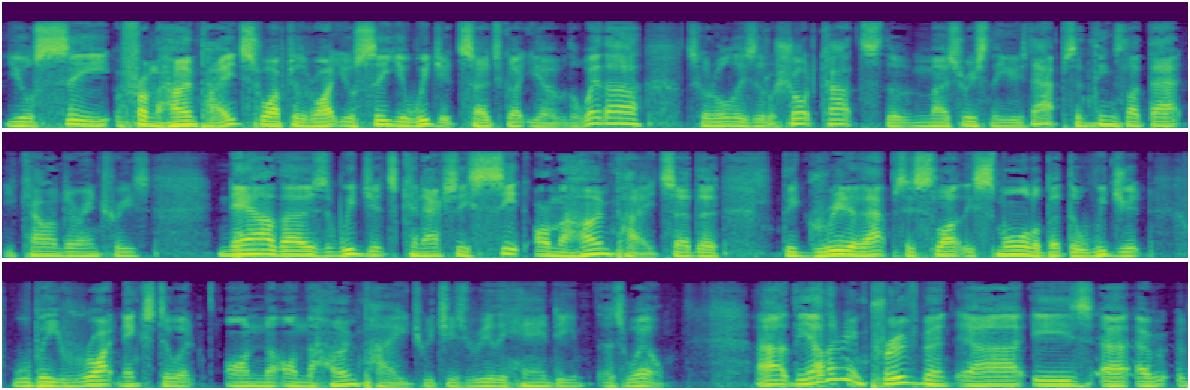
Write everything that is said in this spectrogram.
you'll see from the home page, swipe to the right, you'll see your widgets. So it's got your the weather, it's got all these little shortcuts, the most recently used apps and things like that, your calendar entries. Now those widgets can actually sit on the home page. So the the grid of apps is slightly smaller, but the widget will be right next to it on on the home page, which is really handy as well. Uh, the other improvement uh, is a, a,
